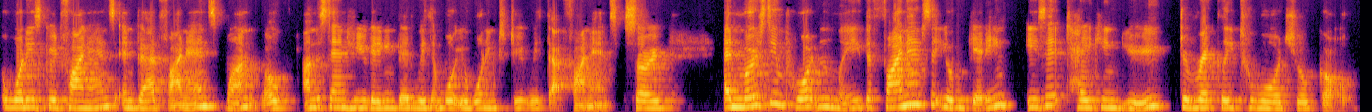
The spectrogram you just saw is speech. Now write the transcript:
what is good finance and bad finance? One well understand who you're getting in bed with and what you're wanting to do with that finance. So and most importantly the finance that you're getting is it taking you directly towards your goal?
